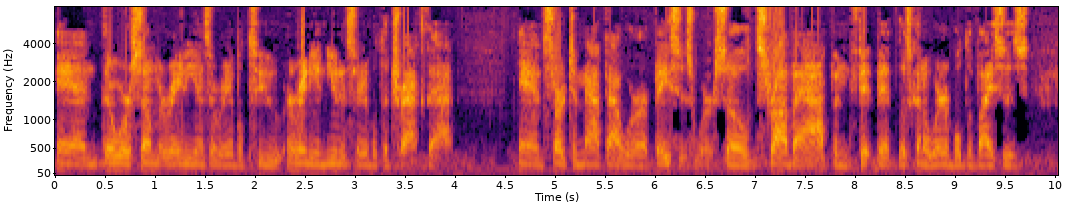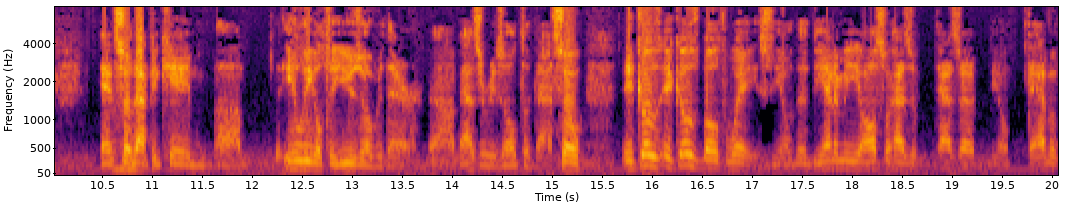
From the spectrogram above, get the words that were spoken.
And there were some Iranians that were able to, Iranian units are able to track that and start to map out where our bases were. So the Strava app and Fitbit, those kind of wearable devices. And so that became um, illegal to use over there uh, as a result of that. So it goes it goes both ways. You know, the, the enemy also has a has a you know they have a,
